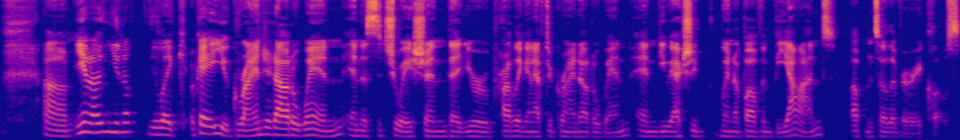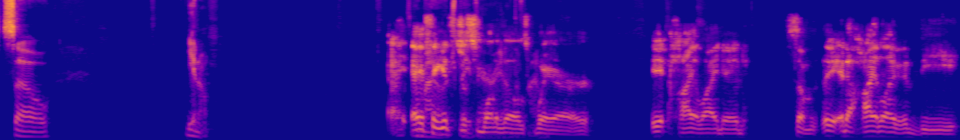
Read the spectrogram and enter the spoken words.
um, you know you know you like okay you grinded out a win in a situation that you were probably gonna have to grind out a win and you actually went above and beyond up until they're very close. So you know. I, I think it's just one of those where it highlighted some it highlighted the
